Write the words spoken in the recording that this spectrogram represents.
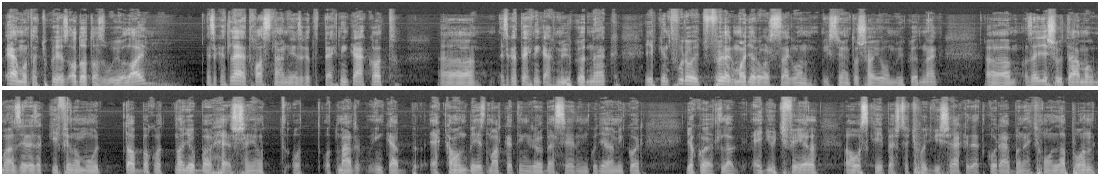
elmondhatjuk, hogy az adat az új olaj. Ezeket lehet használni, ezeket a technikákat, ezek a technikák működnek. Egyébként fura, hogy főleg Magyarországon iszonyatosan jól működnek. Az Egyesült Államokban azért ezek kifinomultabbak, ott nagyobb a verseny, ott, ott, ott már inkább account-based marketingről beszélünk, ugye, amikor gyakorlatilag egy ügyfél ahhoz képest, hogy hogy viselkedett korábban egy honlapon,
